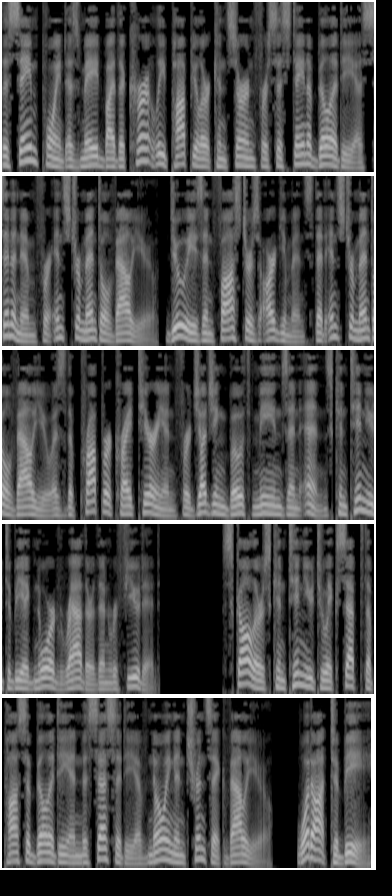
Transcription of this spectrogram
The same point is made by the currently popular concern for sustainability a synonym for instrumental value. Dewey's and Foster's arguments that instrumental value is the proper criterion for judging both means and ends continue to be ignored rather than refuted. Scholars continue to accept the possibility and necessity of knowing intrinsic value, what ought to be,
